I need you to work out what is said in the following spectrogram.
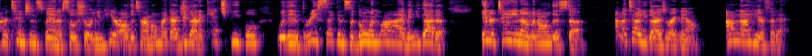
Our attention span is so short. And you hear all the time, oh my God, you got to catch people within three seconds of going live and you got to entertain them and all this stuff. I'm going to tell you guys right now, I'm not here for that.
